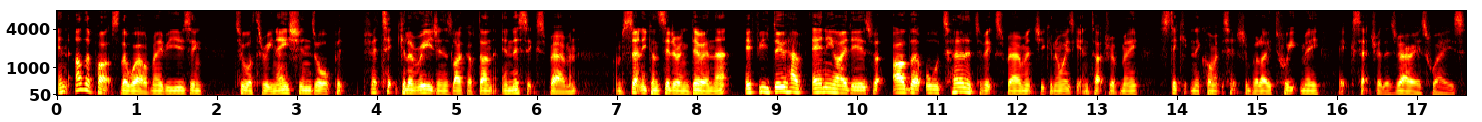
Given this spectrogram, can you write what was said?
in other parts of the world, maybe using two or three nations or particular regions like I've done in this experiment. I'm certainly considering doing that. If you do have any ideas for other alternative experiments, you can always get in touch with me, stick it in the comment section below, tweet me, etc. There's various ways.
